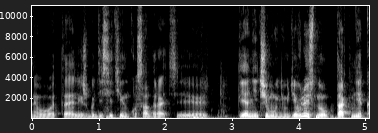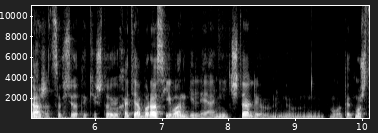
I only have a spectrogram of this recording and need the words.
Вот, э, лишь бы десятинку содрать я ничему не удивлюсь, но так мне кажется все-таки, что хотя бы раз Евангелие они читали. Вот. Это может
